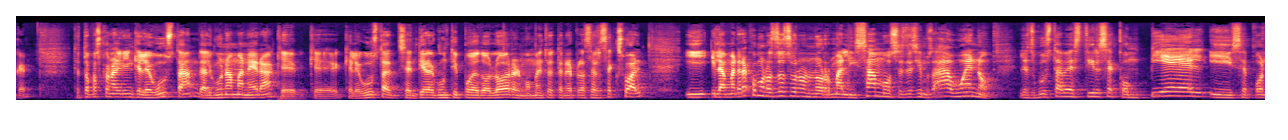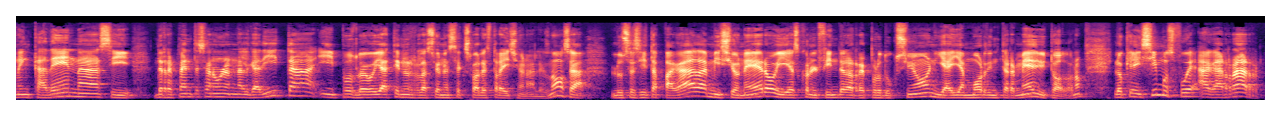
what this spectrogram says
Te topas con alguien que le gusta, de alguna manera, que, que, le gusta sentir algún tipo de dolor al momento de tener placer sexual, y, la manera como nosotros lo normalizamos es decimos, ah, bueno, les gusta vestirse con piel y se ponen cadenas y de repente se dan una nalgadita y pues luego ya tienen relaciones sexuales tradicionales, ¿no? O sea, lucecita apagada, misionero y es con el fin de la reproducción y hay amor de intermedio y todo, ¿no? Lo que hicimos fue agarrar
